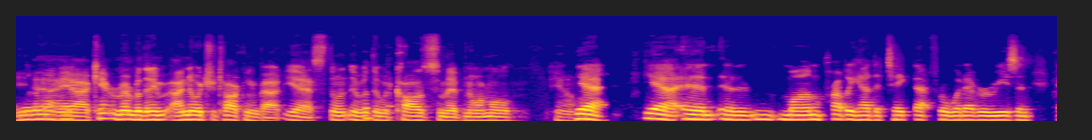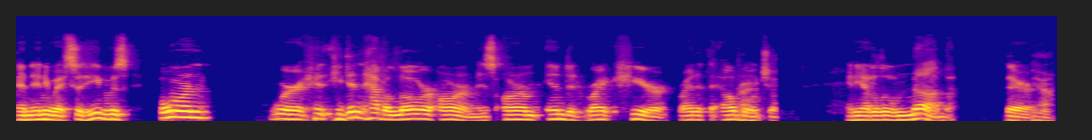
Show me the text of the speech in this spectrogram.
Thalidomide? yeah, I can't remember the name. I know what you're talking about. Yes, the one that would, that would cause some abnormal, you know. Yeah, yeah, and, and mom probably had to take that for whatever reason. And anyway, so he was born where he, he didn't have a lower arm. His arm ended right here, right at the elbow Right. joint, and he had a little nub there. Yeah.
